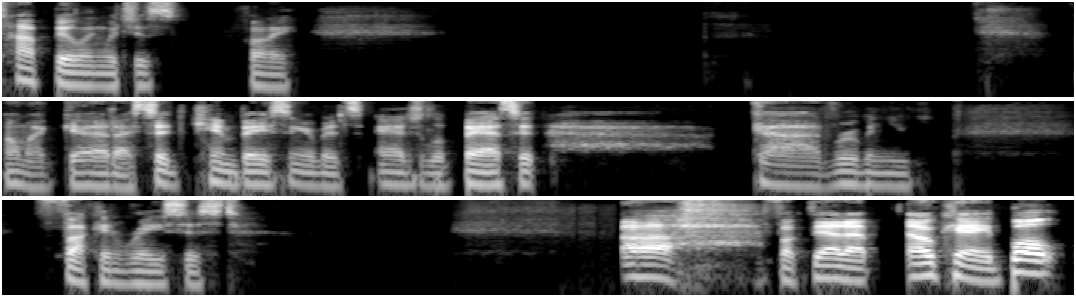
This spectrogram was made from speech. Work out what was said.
top billing, which is funny. Oh my god, I said Kim Basinger, but it's Angela Bassett. God, Ruben, you fucking racist. Ah, fuck that up. Okay, well,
